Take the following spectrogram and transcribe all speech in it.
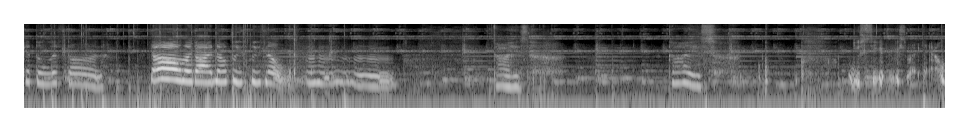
Get the lift on. No, oh my God, no, please, please, no. Mm-hmm. Guys, guys, you serious right now?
